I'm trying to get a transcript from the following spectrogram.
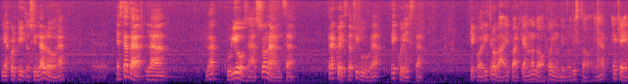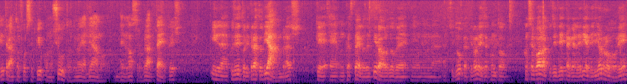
mi ha colpito sin da allora eh, è stata la, la curiosa assonanza tra questa figura e questa che poi ritrovai qualche anno dopo in un libro di storia e che è il ritratto forse più conosciuto che noi abbiamo del nostro Vlad Tepes, il cosiddetto ritratto di Ambras, che è un castello del Tirolo dove un arciduca tirolese appunto conservò la cosiddetta Galleria degli Orrori,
